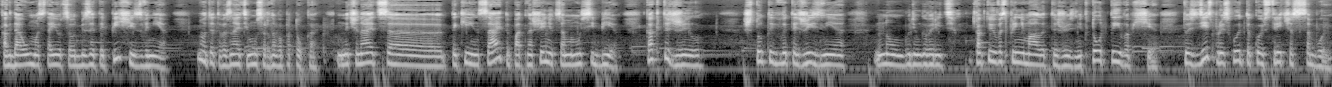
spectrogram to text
когда ум остается вот без этой пищи извне, ну, вот этого, знаете, мусорного потока. Начинаются такие инсайты по отношению к самому себе. Как ты жил, что ты в этой жизни, ну, будем говорить, как ты ее воспринимал этой жизни, кто ты вообще. То есть здесь происходит такая встреча с собой.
